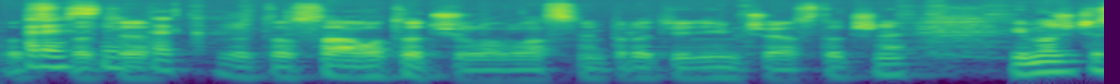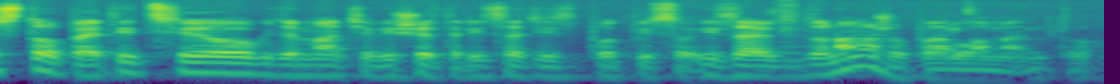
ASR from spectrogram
podstate, Presne tak. že to sa otočilo vlastne proti ním čiastočne. Vy môžete s tou petíciou, kde máte vyše 30 tisíc podpisov, ísť aj do nášho parlamentu.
